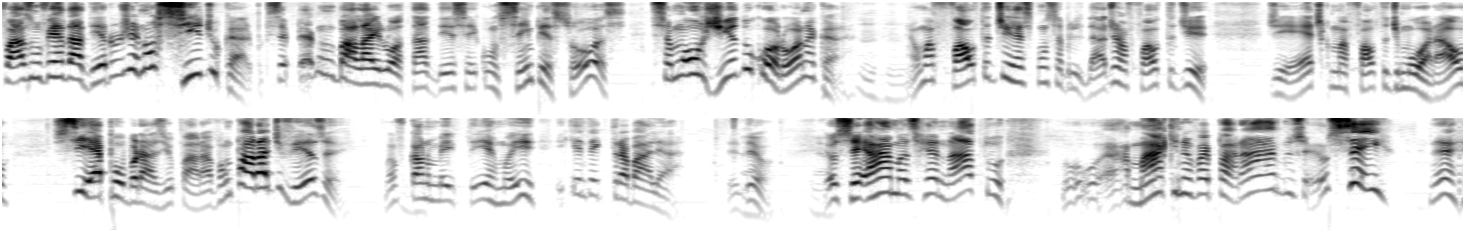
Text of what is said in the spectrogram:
faz um verdadeiro genocídio, cara. Porque você pega um balaio lotado desse aí com 100 pessoas, isso é uma orgia do corona, cara. Uhum. É uma falta de responsabilidade, uma falta de, de ética, uma falta de moral. Se é pro Brasil parar, vamos parar de vez, velho. Vamos ficar no meio termo aí. E quem tem que trabalhar? Entendeu? É, é. Eu sei, ah, mas Renato, a máquina vai parar, eu sei, né?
